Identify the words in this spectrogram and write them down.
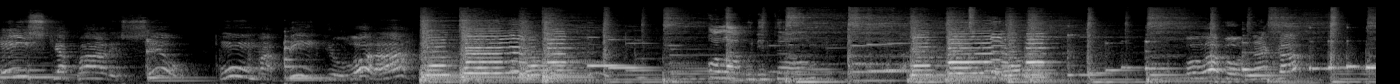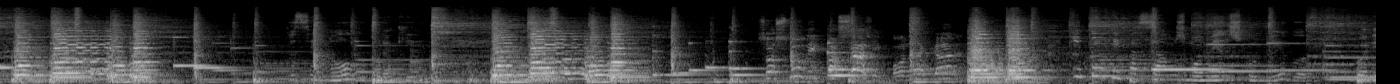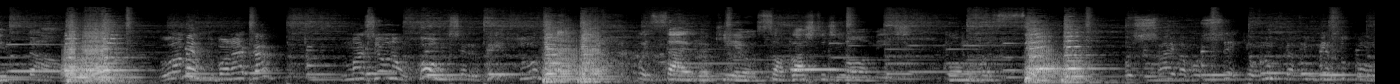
Eis que apareceu uma Big Lora. Bonitão. Olá, boneca. Você é novo por aqui? Só estou de passagem, boneca. Então vem passar uns momentos comigo, bonitão. Lamento, boneca, mas eu não como serviço. Pois saiba que eu só gosto de homens como você. Pois saiba você que eu nunca me meto com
